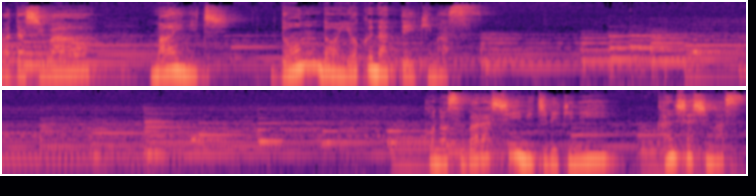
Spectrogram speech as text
私は毎日どんどん良くなっていきます。この素晴らしい導きに感謝します。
